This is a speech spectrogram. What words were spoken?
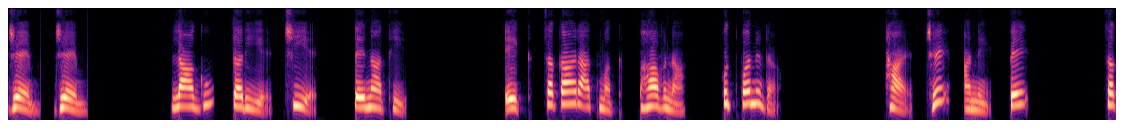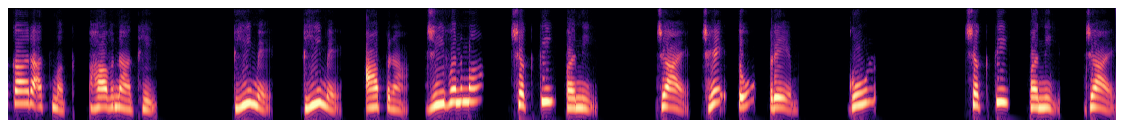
જેમ જેમ લાગુ કરીએ છીએ, તેનાથી એક સકારાત્મક ભાવના ઉત્પન્ન થાય છે અને તે સકારાત્મક ભાવનાથી ધીમે ધીમે આપણા જીવનમાં શક્તિ બની જાય છે તો પ્રેમ, ગુણ શક્તિ બની જાય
